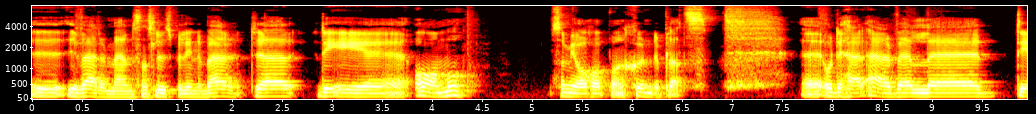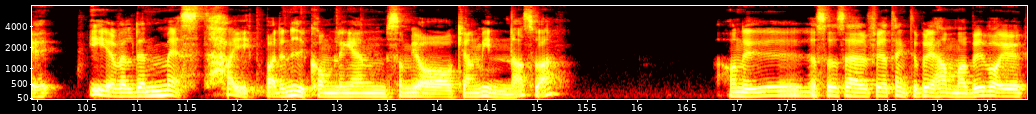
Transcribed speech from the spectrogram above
i, i värmen som slutspel innebär. Det är, det är Amo. Som jag har på en sjunde plats. Eh, och det här är väl eh, Det är väl den mest hypade nykomlingen som jag kan minnas va? Har ni, eh, alltså så här, för jag tänkte på det, Hammarby var ju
